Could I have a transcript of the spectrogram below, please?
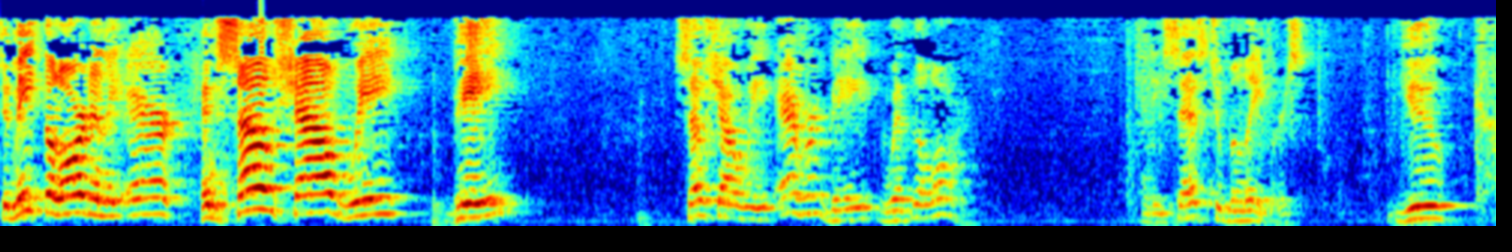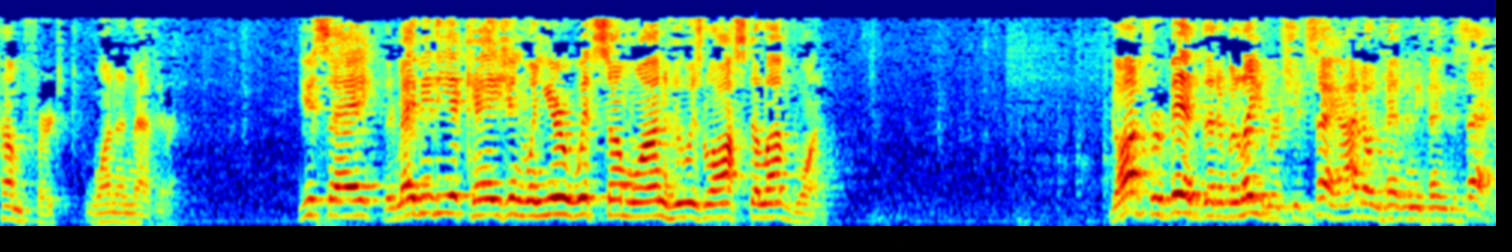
To meet the Lord in the air, and so shall we be. So shall we ever be with the Lord. And he says to believers, you comfort one another. You say, there may be the occasion when you're with someone who has lost a loved one. God forbid that a believer should say, I don't have anything to say.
